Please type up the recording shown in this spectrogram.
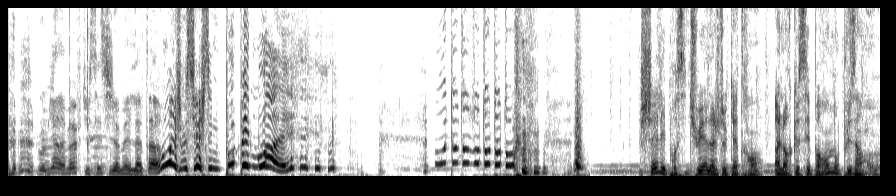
Je vois bien la meuf, tu sais, si jamais elle l'atteint. Ouais, je me suis acheté une poupée de moi, eh tout, tout. Shell est prostituée à l'âge de 4 ans, alors que ses parents n'ont plus un rond.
